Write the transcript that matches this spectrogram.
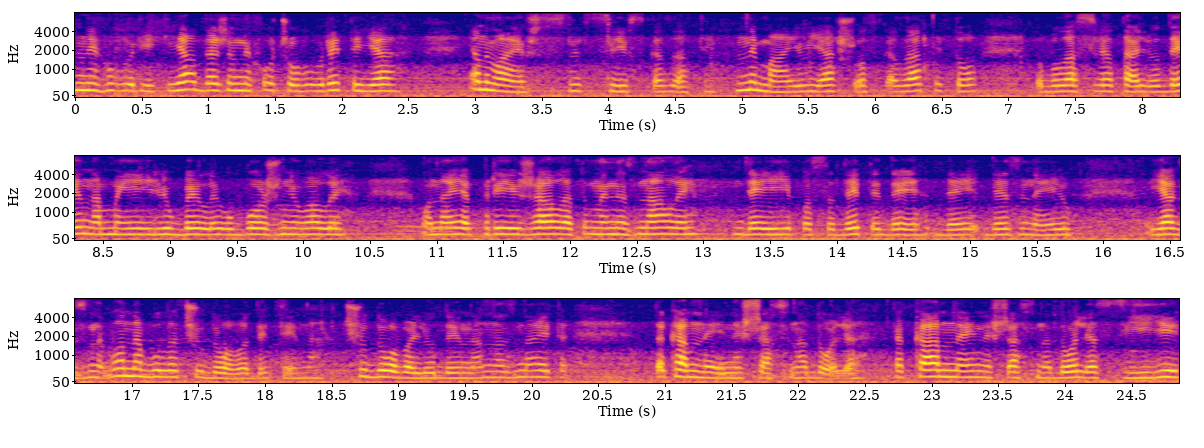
не говоріть. Я навіть не хочу говорити. Я, я не маю слів- сказати. Не маю я що сказати. То, то була свята людина. Ми її любили, обожнювали. Вона як приїжджала, то ми не знали, де її посадити, де, де, де з нею. Як з Вона була чудова дитина, чудова людина. Ну, знаєте, така в неї нещасна доля. Така в неї нещасна доля з її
